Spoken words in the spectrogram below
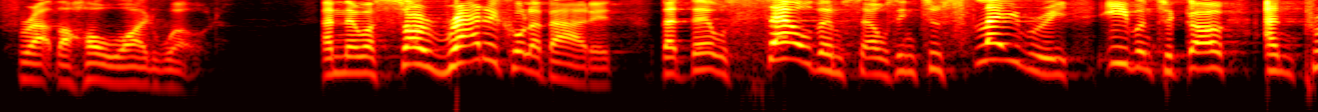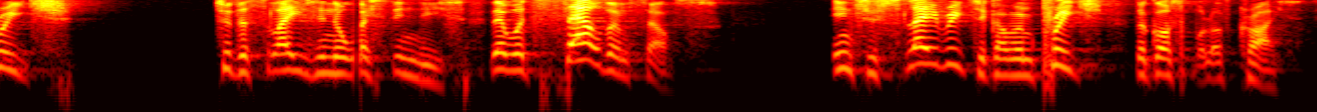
throughout the whole wide world. And they were so radical about it that they will sell themselves into slavery even to go and preach to the slaves in the West Indies. They would sell themselves into slavery to go and preach the gospel of Christ.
